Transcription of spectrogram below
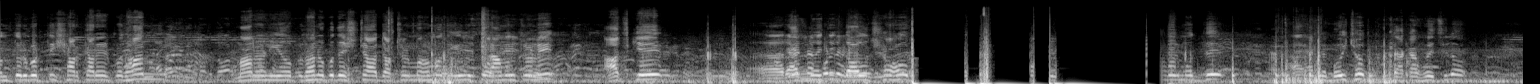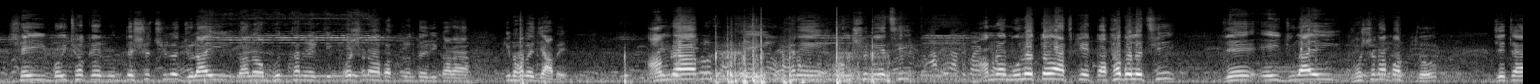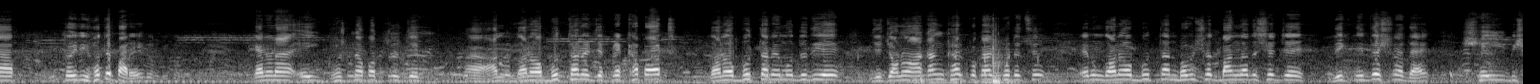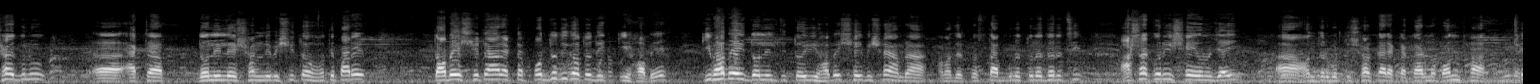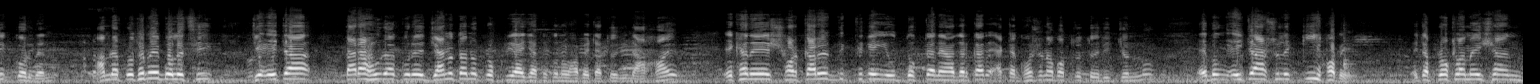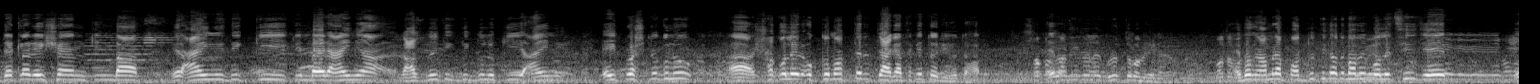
অন্তর্বর্তী সরকারের প্রধান, মাননীয় প্রধান উপদেষ্টা ডক্টর মোহাম্মদ ইউনুসের আমন্ত্রণে আজকে রাজনৈতিক দল সহ মধ্যে একটা বৈঠক ডাকা হয়েছিল। সেই বৈঠকের উদ্দেশ্য ছিল জুলাই গণ অভ্যুত্থানের একটি ঘোষণাপত্র তৈরি করা, কীভাবে যাবে। আমরা এইখানে অংশ নিয়েছি। আমরা মূলত আজকে কথা বলেছি যে এই জুলাই ঘোষণাপত্র যেটা তৈরি হতে পারে, কেননা এই ঘোষণাপত্রের যে গণ অভ্যুত্থানের যে প্রেক্ষাপট, গণ অভ্যুত্থানের মধ্য দিয়ে যে জন আকাঙ্ক্ষার প্রকাশ ঘটেছে এবং গণ অভ্যুত্থান ভবিষ্যৎ বাংলাদেশের যে দিক নির্দেশনা দেয়, সেই বিষয়গুলো একটা দলিলে সন্নিবেশিত হতে পারে। তবে সেটার একটা পদ্ধতিগত দিক কি হবে, কীভাবে এই দলিলটি তৈরি হবে, সেই বিষয়ে আমরা আমাদের প্রস্তাবগুলো তুলে ধরেছি। আশা করি সেই অনুযায়ী অন্তর্বর্তী সরকার একটা কর্মপন্থা ঠিক করবেন। আমরা প্রথমেই বলেছি যে এটা তাড়াহুড়া করে যেন প্রক্রিয়ায় যাতে কোনোভাবে এটা তৈরি না হয়। এখানে সরকারের দিক থেকে এই উদ্যোগটা নেওয়া দরকার একটা ঘোষণাপত্র তৈরির জন্য। এবং এইটা আসলে কি হবে? এটা প্রোক্লামেশন ডেক্লারেশন কিংবা এর আইনি দিক কি কিংবা এর আইনি রাজনৈতিক দিকগুলো কি আইন এই প্রশ্নগুলো সকলের ঐক্যমত্যের জায়গা থেকে তৈরি হতে হবে। গুরুত্ব পাবে। এবং আমরা পদ্ধতিগতভাবে বলেছি যে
